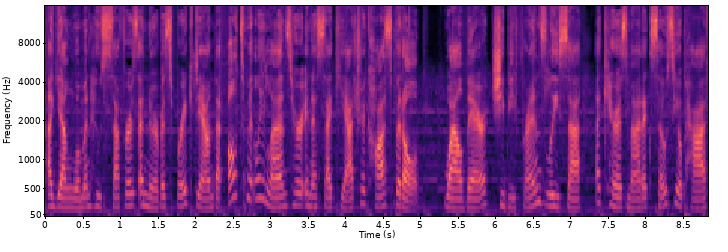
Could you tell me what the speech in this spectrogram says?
a young woman who suffers a nervous breakdown that ultimately lands her in a psychiatric hospital. While there, she befriends Lisa, a charismatic sociopath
